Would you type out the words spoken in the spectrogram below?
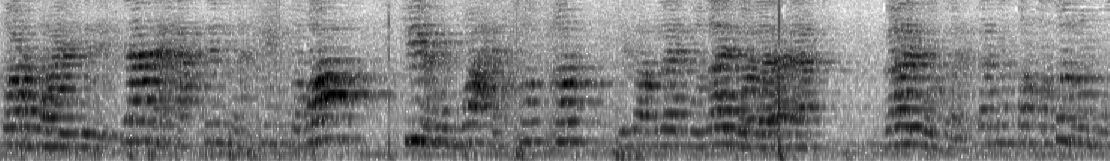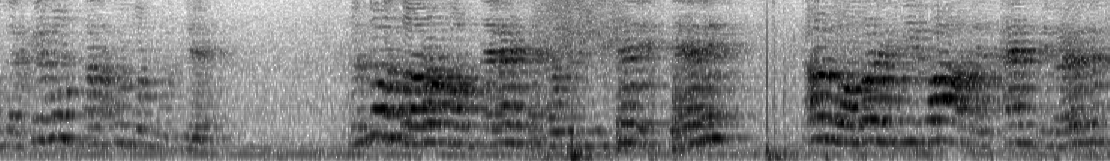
كربوهيدرات. يعني حاجتين ماسكين في بعض فيهم واحد سكر يبقى glycoside ولا لا؟ glycoside لكن تفاصيلهم وتركيبهم هناخدهم قدام. النقطة رقم ثلاثة أو المثال الثالث قال والله في بعض ال antibiotics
